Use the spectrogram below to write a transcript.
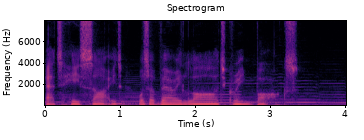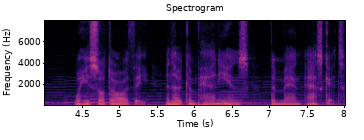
At his side was a very large green box. When he saw Dorothy and her companions, the man asked, it,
